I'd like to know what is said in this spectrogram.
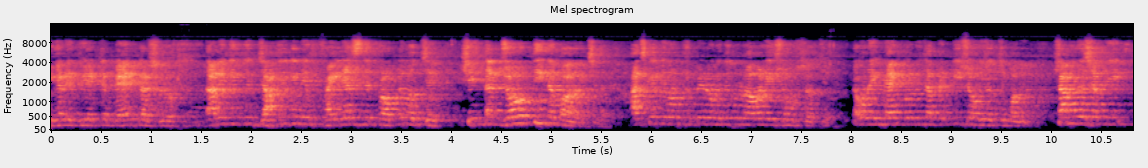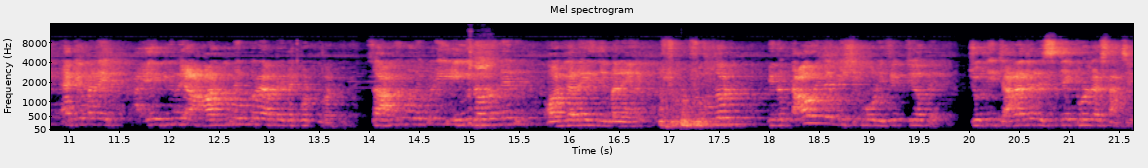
এখানে দুই একটা ব্যাংক আসলো, তাহলে কিন্তু যাদের কিনে ফাইন্যান্সের প্রবলেম হচ্ছে সেই তার জবাব দিতে পাওয়া যাচ্ছে না। আজকে মধ্যে বলল আমার এই সমস্যা হচ্ছে। তখন এই ব্যাংক বলবে আপনার কি সমস্যা হচ্ছে বলেন? সামনাসামনি একেবারে এইগুলো আর্গুমেন্ট করে আমরা এটা করতে পারব। তো আমি মনে করি এই ধরনের অর্গানাইজ মানে সুন্দর, কিন্তু তাও এটা বেশি মোর ইফেক্টিভ হবে। যদি যারা যারা স্টেক হোল্ডার্স আছে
